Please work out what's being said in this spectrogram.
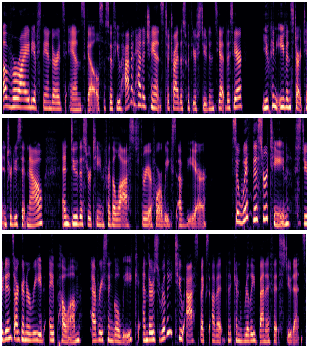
a variety of standards and skills. So, if you haven't had a chance to try this with your students yet this year, you can even start to introduce it now and do this routine for the last three or four weeks of the year. So, with this routine, students are going to read a poem every single week. And there's really two aspects of it that can really benefit students.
